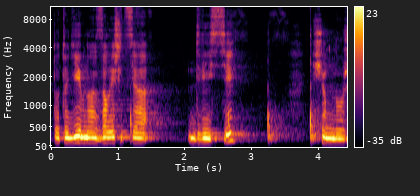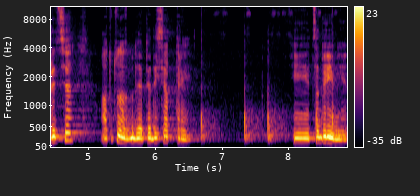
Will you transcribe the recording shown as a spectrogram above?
то тоді в нас залишиться 200, що множиться. А тут у нас буде 53. І це дорівнює.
